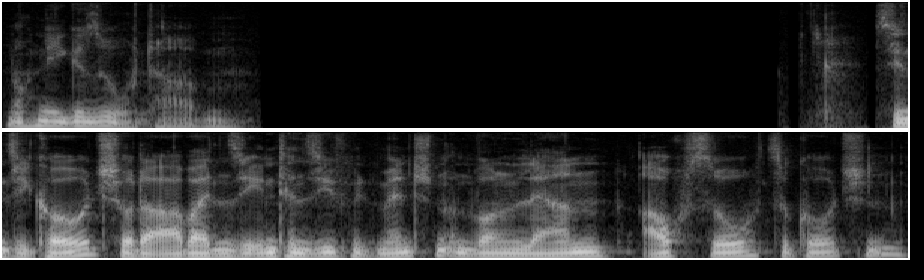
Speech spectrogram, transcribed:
noch nie gesucht haben. Sind Sie Coach oder arbeiten Sie intensiv mit Menschen und wollen lernen, auch so zu coachen?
